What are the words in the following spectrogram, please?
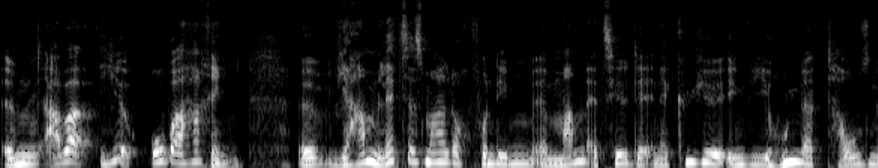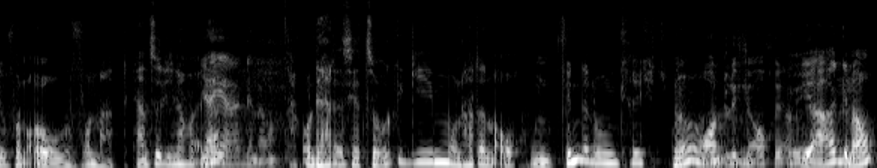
Ähm, aber hier, Oberhaching. Äh, wir haben letztes Mal doch von dem Mann erzählt, der in der Küche irgendwie Hunderttausende von Euro gefunden hat. Kannst du dich noch erinnern? ja, genau. Und er hat es ja zurückgegeben und hat dann auch einen Finderlohn gekriegt. Ne? Ordentlich auch, ja. Ja, genau.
